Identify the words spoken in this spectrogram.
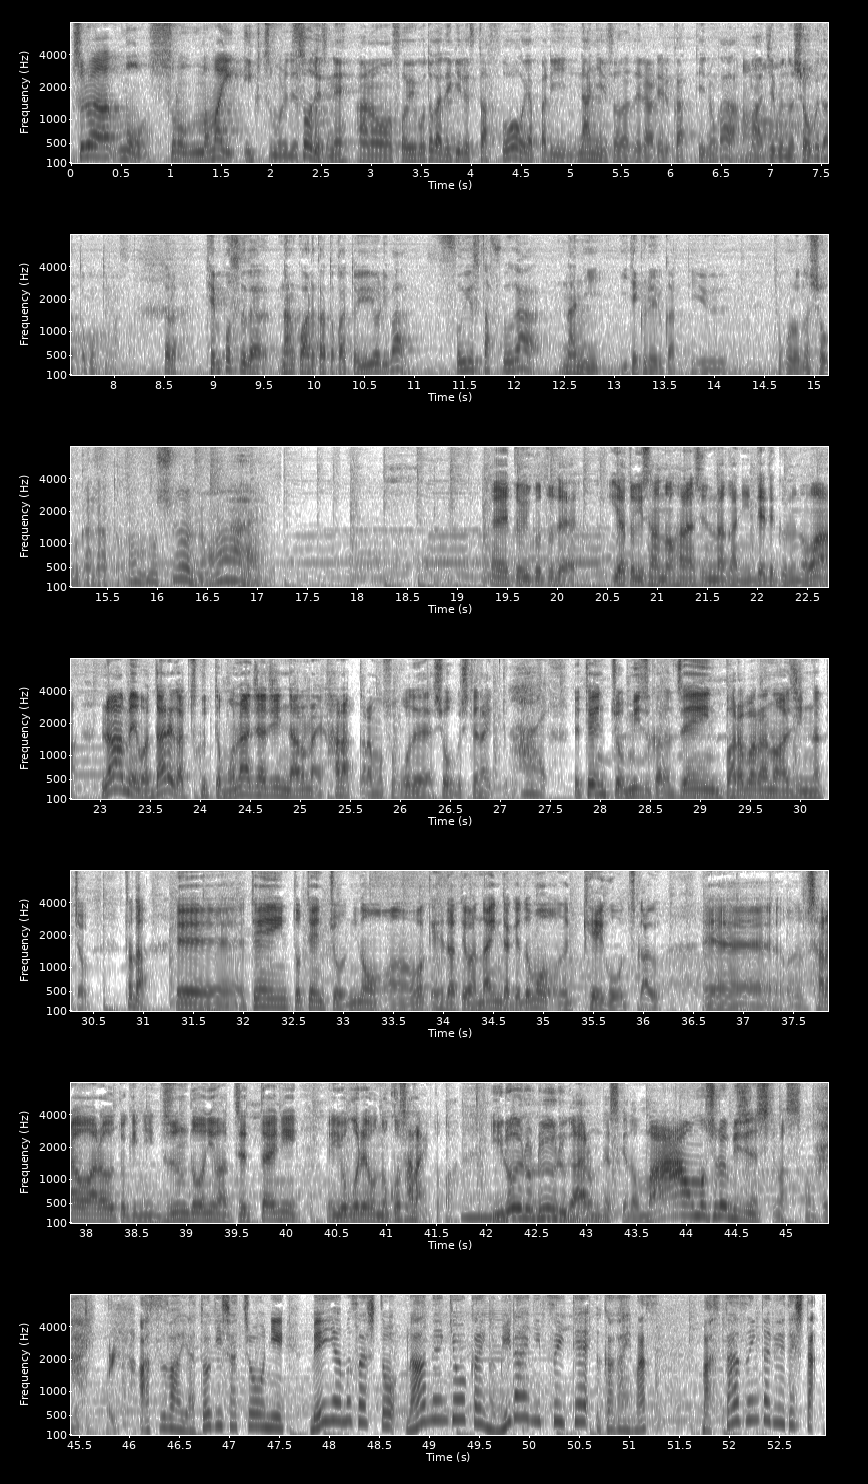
それはもうそのままいくつもりですか？そうですね。あのそういうことができるスタッフをやっぱり何人育てられるかっていうのがまあ、自分の勝負だと思ってます。だから店舗数が何個あるかとかというよりはそういうスタッフが何人いてくれるかっていうところの勝負かなと、面白いな、はい。えーということで八木さんの話の中に出てくるのはラーメンは誰が作っても同じ味にならない。花からもうそこで勝負してないってことです、はい。で店長自ら全員バラバラの味になっちゃう。ただ、えー店員と店長のあ分け隔てはないんだけども敬語を使う、えー皿を洗う時に寸胴には絶対に汚れを残さないとかいろいろルールがあるんですけどまあ面白いビジネスしてます本当に、はい、明日は八木社長に麺屋武蔵とラーメン業界の未来について伺います。マスターズインタビューでした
